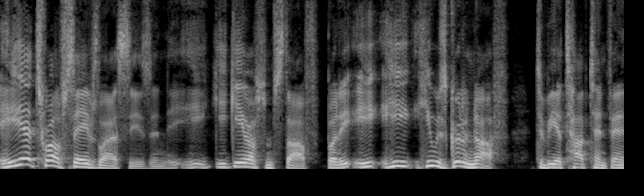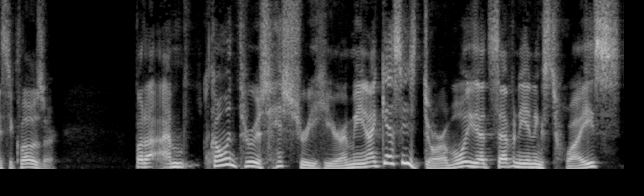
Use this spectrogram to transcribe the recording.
He had 12 saves last season. He he gave up some stuff, but he he he was good enough to be a top 10 fantasy closer. But I'm going through his history here. I mean, I guess he's durable. He had 70 innings twice,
